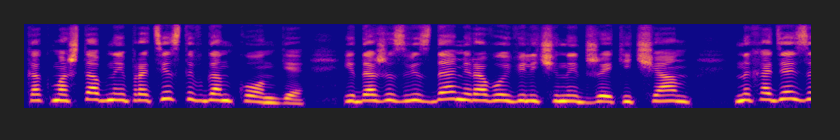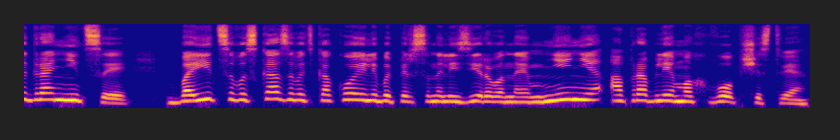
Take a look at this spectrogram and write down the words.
как масштабные протесты в Гонконге, и даже звезда мировой величины Джеки Чан, находясь за границей, боится высказывать какое-либо персонализированное мнение о проблемах в обществе.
